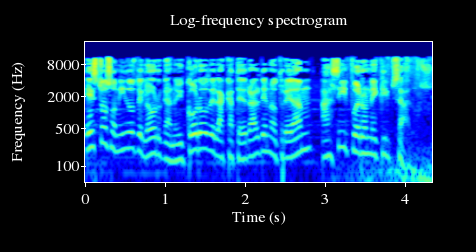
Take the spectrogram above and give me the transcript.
Estos sonidos del órgano y coro de la Catedral de Notre Dame así fueron eclipsados.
